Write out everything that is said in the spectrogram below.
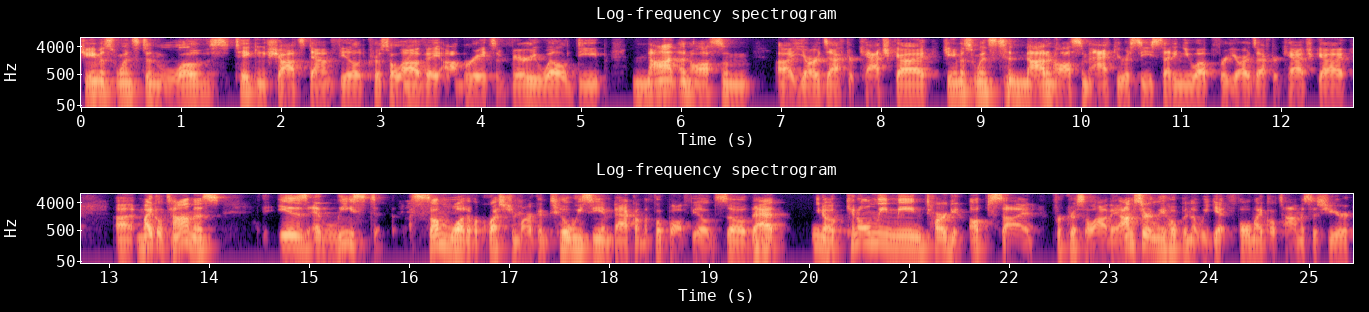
Jameis Winston loves taking shots downfield. Chris mm-hmm. Olave mm-hmm. operates very well deep, not an awesome uh, yards after catch guy. Jameis Winston, not an awesome accuracy setting you up for yards after catch guy. Uh, Michael Thomas is at least somewhat of a question mark until we see him back on the football field. So mm-hmm. that, you know, can only mean target upside for Chris Olave. I'm certainly hoping that we get full Michael Thomas this year.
